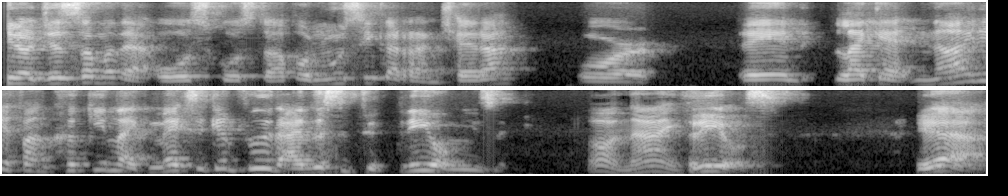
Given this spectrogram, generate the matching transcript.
you know, just some of that old school stuff, or música ranchera, or and like at night if I'm cooking like Mexican food, I listen to trio music Oh, nice. trios. Yeah,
